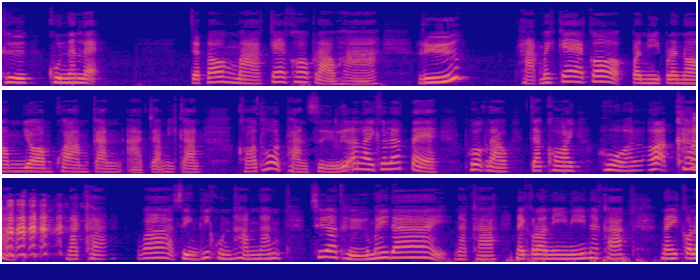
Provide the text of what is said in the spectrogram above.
คือคุณนั่นแหละ จะต้องมาแก้ข้อกล่าวหา หรือหากไม่แก้ก็ประนีประนอมยอมความกัน อาจจะมีการขอโทษผ่านสื่อหรืออะไรก็แล้วแต่ พวกเราจะคอยหัวเราะค่ะนะคะ ว่าสิ่งที่คุณทำนั้นเชื่อถือไม่ได้นะคะ ในกรณีนี้นะคะ ในกร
